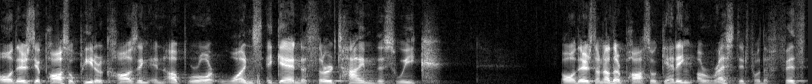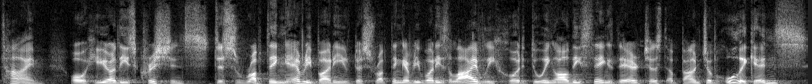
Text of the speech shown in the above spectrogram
Oh, there's the Apostle Peter causing an uproar once again, the third time this week. Oh, there's another apostle getting arrested for the fifth time. Oh, here are these Christians disrupting everybody, disrupting everybody's livelihood, doing all these things. They're just a bunch of hooligans.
